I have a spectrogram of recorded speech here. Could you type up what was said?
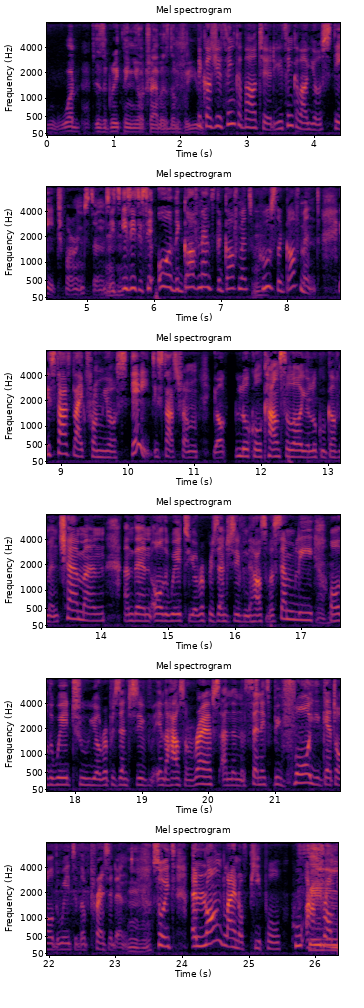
what is a great thing your tribe has done for you? Because you think about it, you think about your state, for instance. Mm-hmm. It's easy to say, oh, the government, the government. Who's the government? It starts like from your state. It starts from your local councillor, your local government chairman, and then all the way to your representative in the House of Assembly, Mm-hmm. all the way to your representative in the House of Reps, and then the Senate before you get all the way to the president. So it's a long line of people who are Mm-hmm. From you.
